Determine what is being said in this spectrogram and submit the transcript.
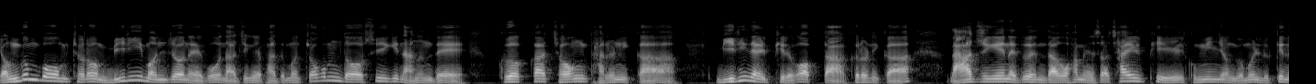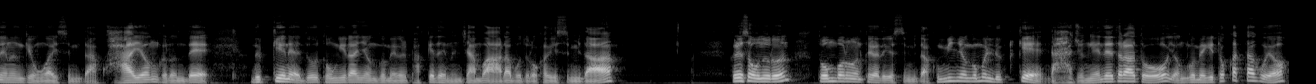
연금보험처럼 미리 먼저 내고 나중에 받으면 조금 더 수익이 나는데 그것과 정 다르니까 미리 낼 필요가 없다. 그러니까 나중에 내도 된다고 하면서 차일피일 국민연금을 늦게 내는 경우가 있습니다. 과연 그런데 늦게 내도 동일한 연금액을 받게 되는지 한번 알아보도록 하겠습니다. 그래서 오늘은 돈 버는 은퇴가 되겠습니다. 국민연금을 늦게 나중에 내더라도 연금액이 똑같다고요?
